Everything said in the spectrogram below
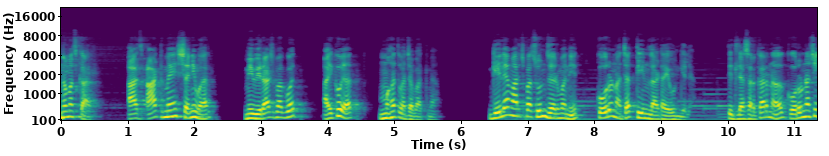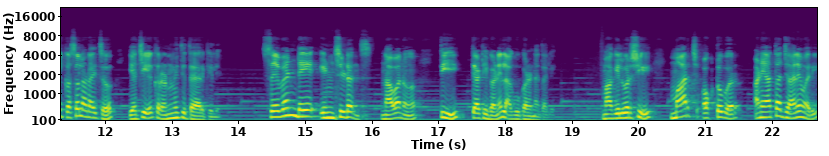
नमस्कार. आज आठ मे शनिवार. मी विराज भागवत. ऐकूयात महत्त्वाच्या बातम्या. गेल्या मार्च पासून जर्मनीत कोरोनाच्या तीन लाटा येऊन गेल्या. तिथल्या सरकारनं कोरोनाशी कसं लढायचं याची एक रणनीती तयार केली. सेव्हन डे इन्सिडन्स नावानं ती त्या ठिकाणी लागू करण्यात आली. मागील वर्षी मार्च ऑक्टोबर आणि आता जानेवारी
